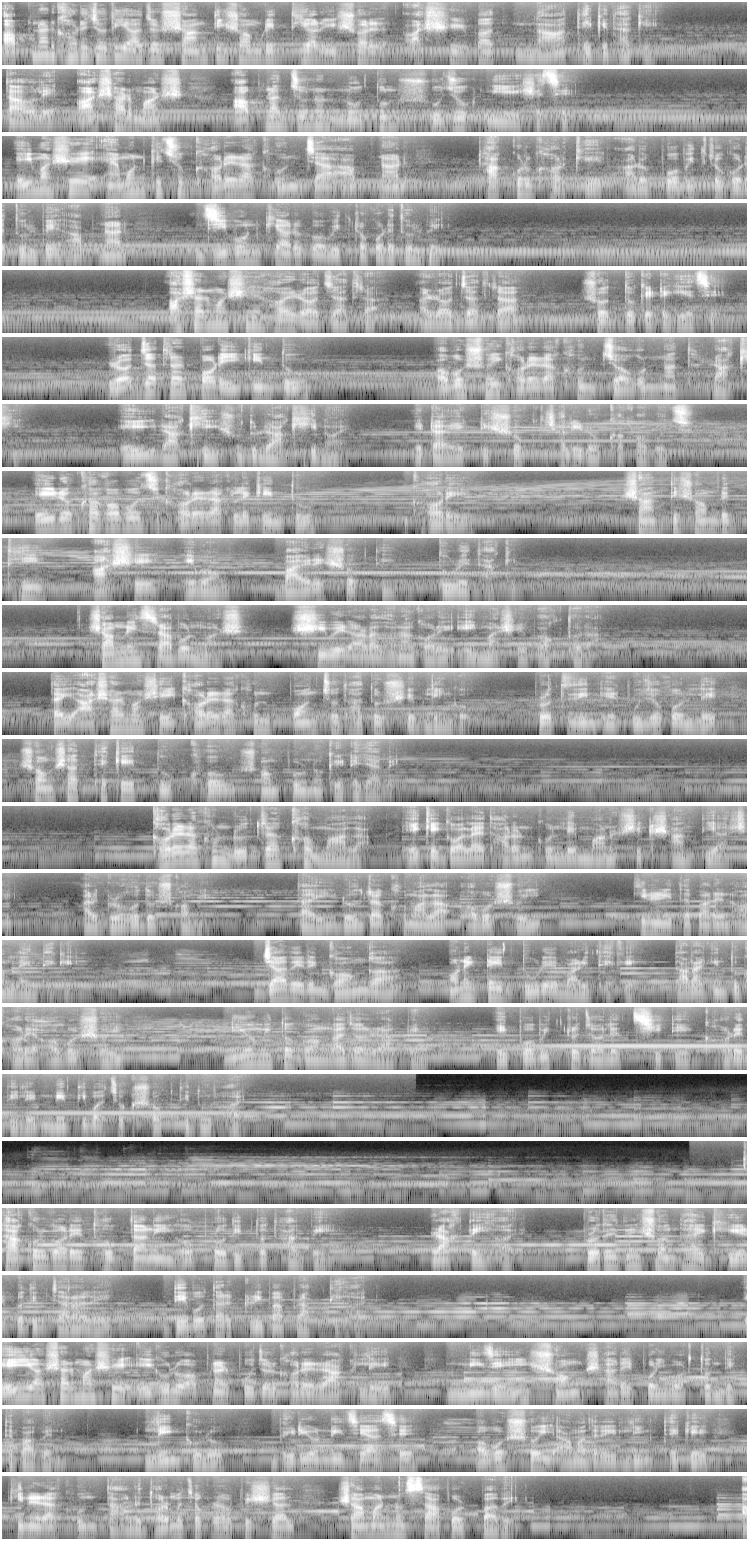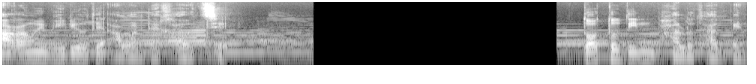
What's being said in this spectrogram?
আপনার ঘরে যদি আজও শান্তি, সমৃদ্ধি আর ঈশ্বরের আশীর্বাদ না থেকে থাকে, তাহলে আষাঢ় মাস আপনার জন্য নতুন সুযোগ নিয়ে এসেছে। এই মাসে এমন কিছু ঘরে রাখুন যা আপনার ঠাকুর ঘরকে আরও পবিত্র করে তুলবে, আপনার জীবনকে আরও পবিত্র করে তুলবে। আষাঢ় মাসে হয় রথযাত্রা, আর রথযাত্রা সদ্য কেটে গিয়েছে। রথযাত্রার পরেই কিন্তু অবশ্যই ঘরে রাখুন জগন্নাথ রাখি। এই রাখি শুধু রাখি নয়, এটা একটি শক্তিশালী রক্ষা কবচ। এই রক্ষা কবচ ঘরে রাখলে কিন্তু ঘরে শান্তি সমৃদ্ধি আসে এবং বাইরের শক্তি দূরে থাকে। সামনেই শ্রাবণ মাস, শিবের আরাধনা করে এই মাসে ভক্তরা। তাই আষাঢ় মাসেই ঘরে রাখুন পঞ্চধাতুর শিবলিঙ্গ। প্রতিদিন এর পুজো করলে সংসার থেকে দুঃখ সম্পূর্ণ কেটে যাবে। ঘরে রাখুন রুদ্রাক্ষ মালা একে গলায় ধারণ করলে মানসিক শান্তি আসে আর গ্রহদোষ কমে। তাই রুদ্রাক্ষ মালা অবশ্যই কিনে নিতে পারেন অনলাইন থেকে। যাদের গঙ্গা অনেকটাই দূরে বাড়ি থেকে, তারা কিন্তু ঘরে অবশ্যই নিয়মিত গঙ্গা জল রাখবেন। এই পবিত্র জলের ছিটে ঘরে দিলে নেতিবাচক শক্তি দূর হয়। ঠাকুরঘরে ধূপদানি ও প্রদীপ তো থাকবেই। রাখতেই হয়। প্রতিদিন সন্ধ্যায় ঘিয়ের প্রদীপ জ্বালালে দেবতার কৃপা প্রাপ্তি হয়। এই আষাঢ় মাসে এগুলো আপনার পুজোর ঘরে রাখলে নিজেই সংসারে পরিবর্তন দেখতে পাবেন। লিঙ্কগুলো ভিডিওর নিচে আছে। অবশ্যই আমাদের এই লিঙ্ক থেকে কিনে রাখুন, তাহলে ধর্মচক্র অফিসিয়াল সামান্য সাপোর্ট পাবে। আগামী ভিডিওতে আবার দেখা হচ্ছে। ততদিন ভালো থাকবেন।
